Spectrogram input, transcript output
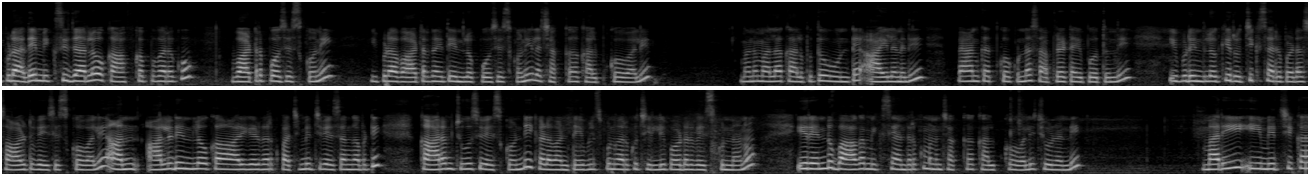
ఇప్పుడు అదే మిక్సీ జార్లో ఒక హాఫ్ కప్ వరకు వాటర్ పోసేసుకొని ఇప్పుడు ఆ వాటర్ని అయితే ఇందులో పోసేసుకొని ఇలా చక్కగా కలుపుకోవాలి. మనం అలా కలుపుతూ ఉంటే ఆయిల్ అనేది ప్యాన్ కత్తుకోకుండా సపరేట్ అయిపోతుంది. ఇప్పుడు ఇందులోకి రుచికి సరిపడా సాల్ట్ వేసేసుకోవాలి. ఆల్రెడీ ఇందులో ఒక ఆరు ఏడు వరకు పచ్చిమిర్చి వేసాం కాబట్టి కారం చూసి వేసుకోండి. ఇక్కడ వన్ టేబుల్ స్పూన్ వరకు చిల్లీ పౌడర్ వేసుకున్నాను. ఈ రెండు బాగా మిక్సీ అందరకు మనం చక్కగా కలుపుకోవాలి. చూడండి. మరి ఈ మిర్చికా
